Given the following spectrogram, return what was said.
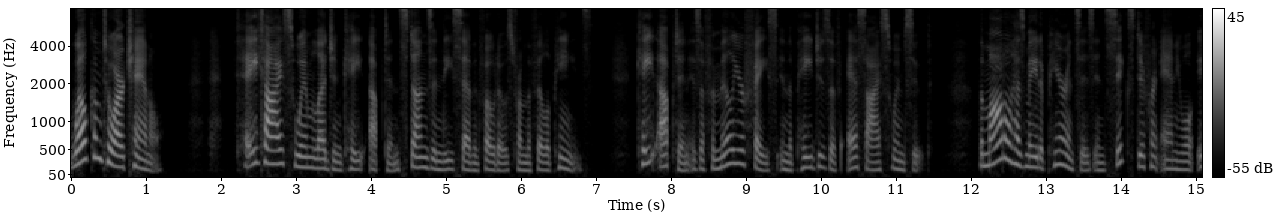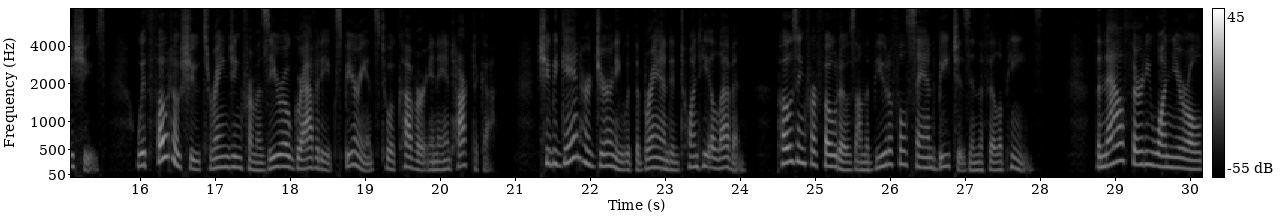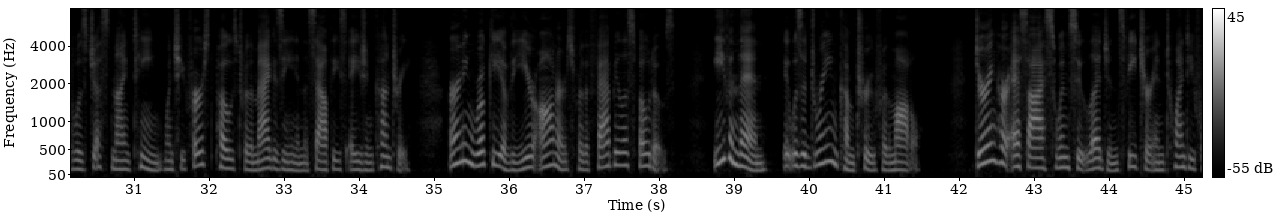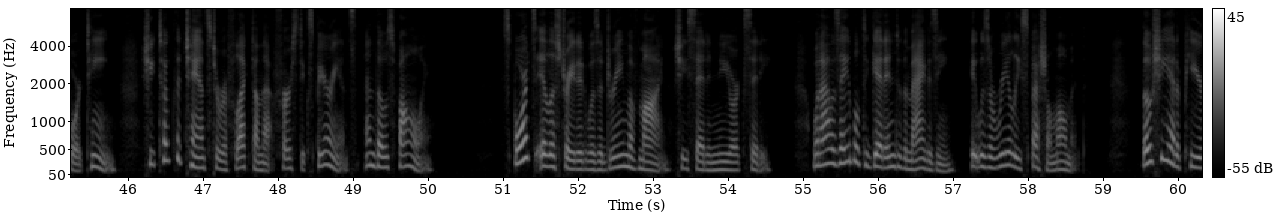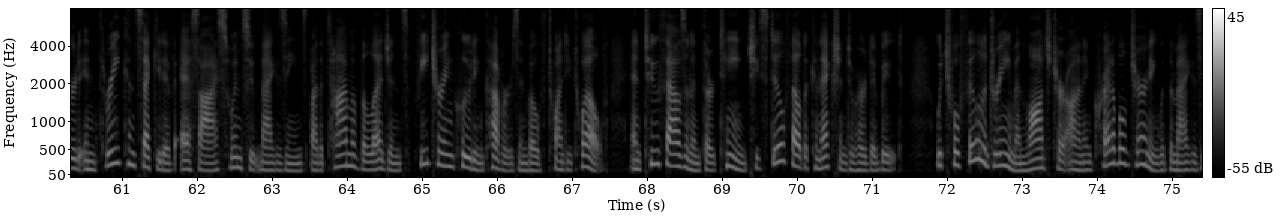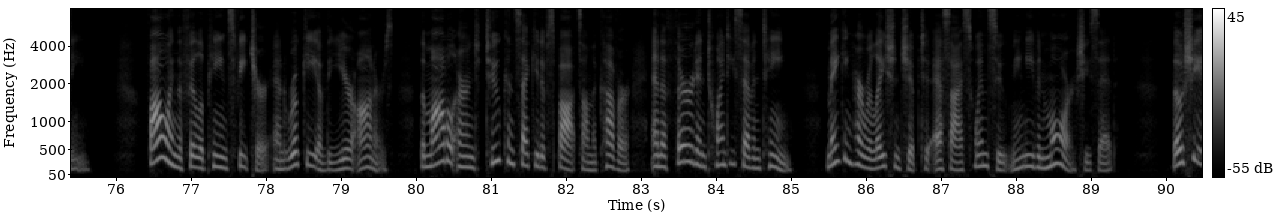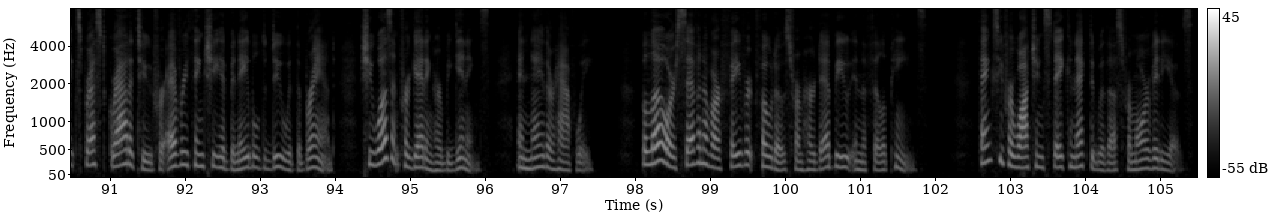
Welcome to our channel. Thai swim legend Kate Upton stuns in these seven photos from the Philippines. Kate Upton is a familiar face in the pages of SI Swimsuit. The model has made appearances in six different annual issues, with photo shoots ranging from a zero-gravity experience to a cover in Antarctica. She began her journey with the brand in 2011, posing for photos on the beautiful sand beaches in the Philippines. The now 31-year-old was just 19 when she first posed for the magazine in the Southeast Asian country, earning Rookie of the Year honors for the fabulous photos. Even then, it was a dream come true for the model. During her SI Swimsuit Legends feature in 2014, she took the chance to reflect on that first experience and those following. Sports Illustrated was a dream of mine, she said in New York City. When I was able to get into the magazine, it was a really special moment. Though she had appeared in three consecutive SI swimsuit magazines by the time of the Legends, feature including covers in both 2012 and 2013, she still felt a connection to her debut, which fulfilled a dream and launched her on an incredible journey with the magazine. Following the Philippines feature and Rookie of the Year honors, the model earned two consecutive spots on the cover and a third in 2017, making her relationship to SI Swimsuit mean even more, she said. Though she expressed gratitude for everything she had been able to do with the brand, she wasn't forgetting her beginnings, and neither have we. Below are seven of our favorite photos from her debut in the Philippines. Thanks you for watching. Stay connected with us for more videos.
